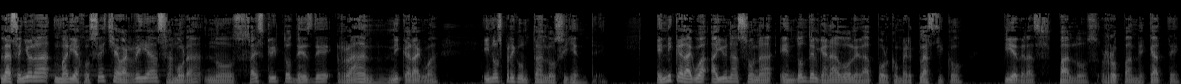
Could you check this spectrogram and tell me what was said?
La señora María José Chavarría Zamora nos ha escrito desde Raán, Nicaragua, y nos pregunta lo siguiente. En Nicaragua hay una zona en donde el ganado le da por comer plástico, piedras, palos, ropa, mecate,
